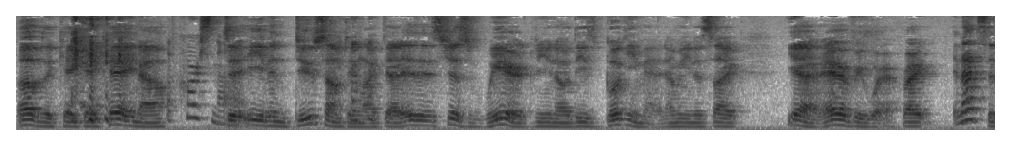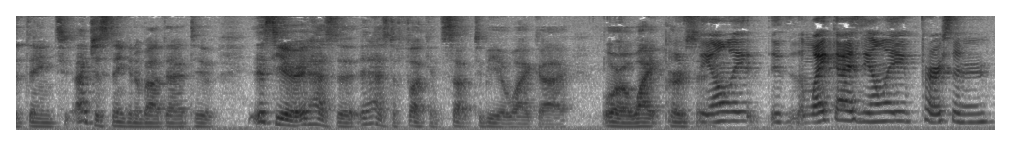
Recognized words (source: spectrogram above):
of the KKK now of course not. to even do something like that. It, it's just weird, you know. These boogeymen. I mean, it's like, yeah, everywhere, right? And that's the thing too. I'm just thinking about that too. This year, it has to. It has to fucking suck to be a white guy or a white He's person. the only the white guy is the only person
